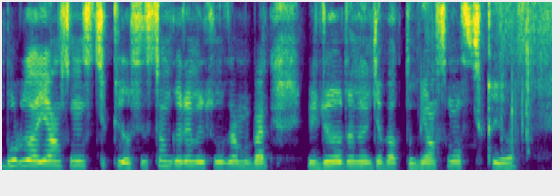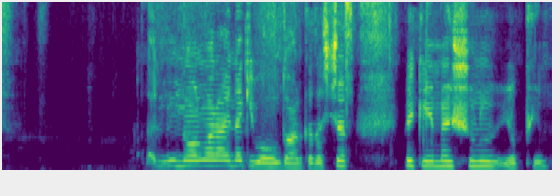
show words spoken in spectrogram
Burada yansıması çıkıyor. Siz tam göremiyorsunuz ama ben videodan önce baktım. Yansıması çıkıyor. Yani normal ayna gibi oldu arkadaşlar. Peki ben şunu yapayım.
